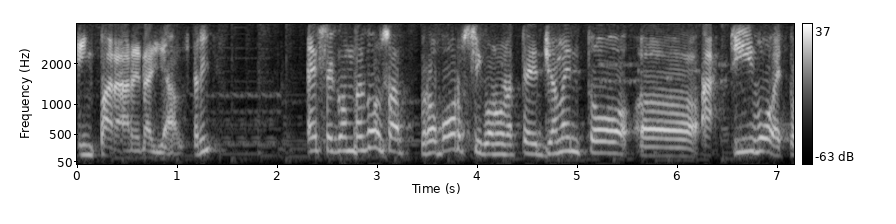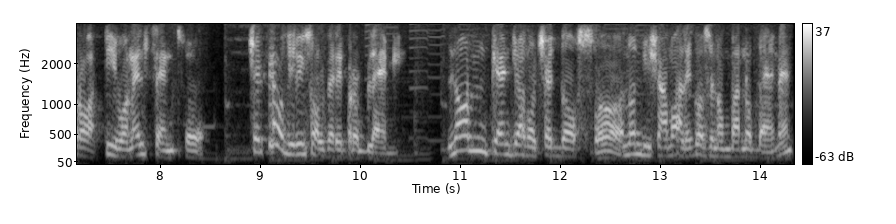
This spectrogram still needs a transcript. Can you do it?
imparare dagli altri. E seconda cosa, proporsi con un atteggiamento uh, attivo e proattivo, nel senso cerchiamo di risolvere i problemi, non piangiamoci addosso, non diciamo ah, le cose non vanno bene,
